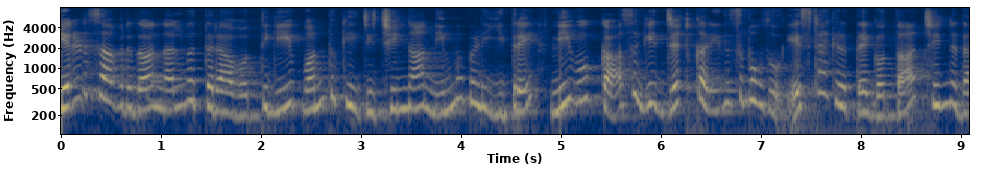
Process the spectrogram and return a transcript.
ಎರಡು ಸಾವಿರದ ನಲವತ್ತರ ಹೊತ್ತಿಗೆ ಒಂದು ಕೆಜಿ ಚಿನ್ನ ನಿಮ್ಮ ಬಳಿ ಇದ್ರೆ ನೀವು ಖಾಸಗಿ ಜೆಟ್ ಖರೀದಿಸಬಹುದು. ಎಷ್ಟಾಗಿರುತ್ತೆ ಗೊತ್ತಾ? ಚಿನ್ನದ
